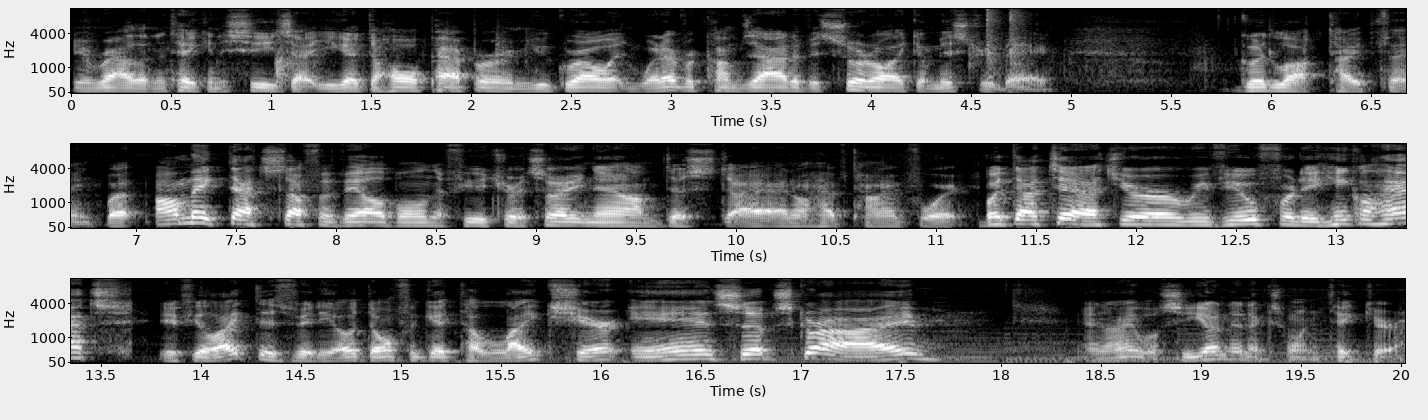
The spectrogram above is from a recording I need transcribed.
And rather than taking the seeds out. You get the whole pepper and you grow it, and whatever comes out of it, sort of like a mystery bag. Good luck type thing. But I'll make that stuff available in the future. It's right now, I'm just, I, don't have time for it. But that's it. That's your review for the Hinkelhatz. If you like this video, don't forget to like, share, and subscribe. And I will see you on the next one. Take care.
